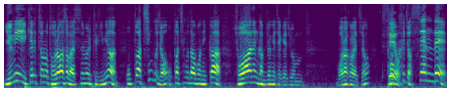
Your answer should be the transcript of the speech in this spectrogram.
유미 캐릭터로 돌아와서 말씀을 드리면 오빠 친구죠. 오빠 친구다 보니까 좋아하는 감정이 되게 좀 뭐라고 했죠? 세요. 더 크죠. 센데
